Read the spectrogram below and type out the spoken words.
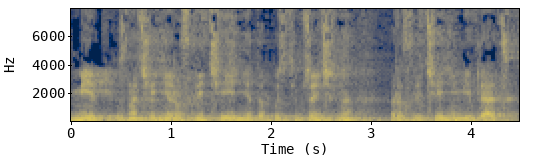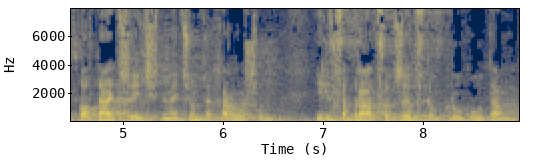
имеет значение развлечения. Допустим, женщина развлечением является болтать с женщиной о чем-то хорошем. Или собраться в женском кругу, там,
